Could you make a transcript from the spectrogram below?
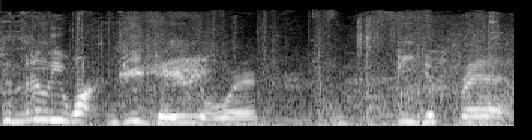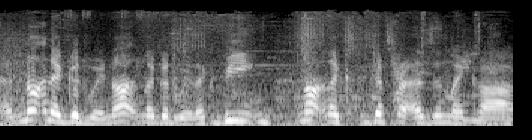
To literally want be gay or be different and not in a good way, not in a good way. Like being not like different as in like uh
